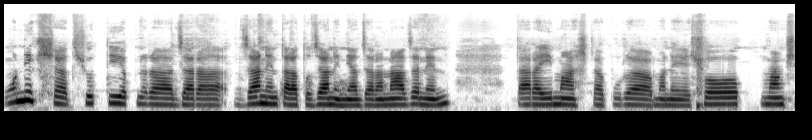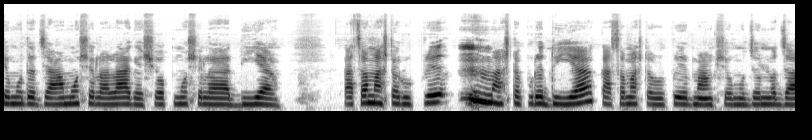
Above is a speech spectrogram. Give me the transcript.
অনেক স্বাদ। সত্যি আপনারা যারা জানেন, তারা তো জানেন আর যারা না জানেন, তারা এই মাছটা পুরা মানে সব মাংসের মধ্যে যা মশলা লাগে, সব মশলা দিয়া কাঁচা মাছটার উপরে মাছটা পুরো ধুইয়া কাঁচা মাছটার উপরে মাংসের জন্য যা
